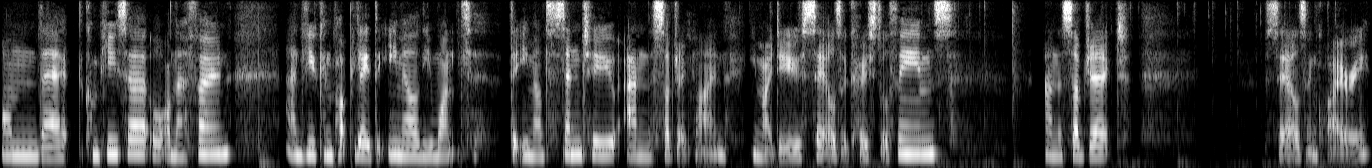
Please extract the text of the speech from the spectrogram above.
on their computer or on their phone, and you can populate the email you want the email to send to and the subject line. You might do sales at coastal themes and the subject sales inquiry.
